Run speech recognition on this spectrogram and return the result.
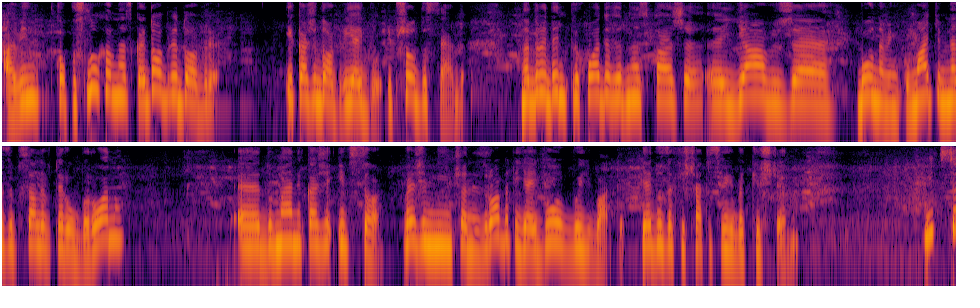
А він послухав нас, каже, добре, добре. І каже, добре, я йду. І пішов до себе. На другий день приходив до нас, каже, «Е, я вже був на вінкоматі, мене записали в тероборону е, до мене, каже, і все, ви ж мені нічого не зробите, я йду воювати, я йду захищати свою батьківщину. І все,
